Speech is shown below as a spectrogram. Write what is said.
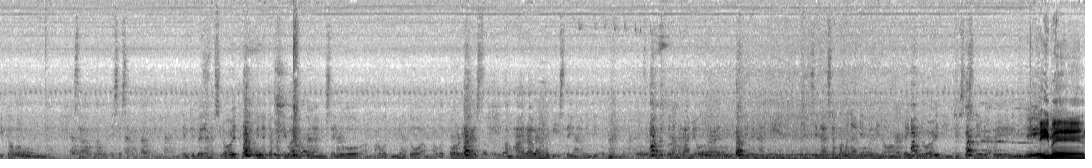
ikaw ang muna sa bawat isa sa amin. Thank you very much, Lord. Pinagkakatiwala po namin sa iyo ang bawat minuto, ang bawat oras, ang araw ng pag stay namin dito. Salamat po ng marami, O God. Pinagkakita ka namin. Sinasamba ka namin, Panginoon. Thank you, Lord. In Jesus' name we pray. Amen.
